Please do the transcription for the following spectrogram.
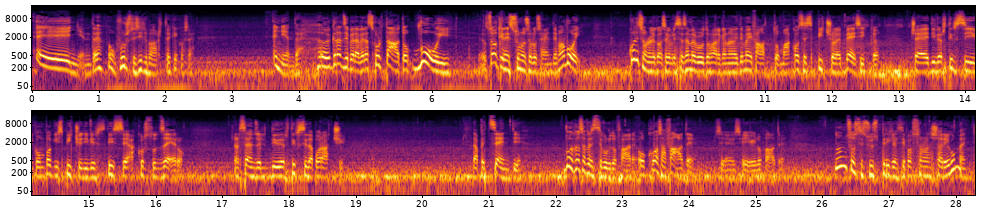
E niente, oh, forse si riparte, che cos'è? E niente, uh, grazie per aver ascoltato. Voi, so che nessuno se lo sente, ma voi quali sono le cose che avreste sempre voluto fare che non avete mai fatto, ma cose spicciole e basic? Cioè divertirsi con pochi spicci, divertirsi a costo zero. Nel senso, divertirsi da poracci. Da pezzenti. Voi cosa avreste voluto fare? O cosa fate? Se, se lo fate. Non so se su Spreaker si possono lasciare i commenti.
